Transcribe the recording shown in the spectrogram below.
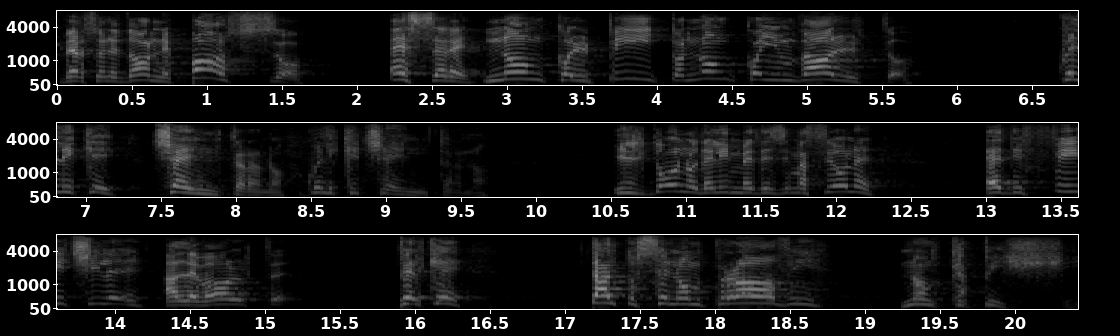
verso le donne, posso essere non colpito, non coinvolto. Quelli che c'entrano, quelli che c'entrano. Il dono dell'immedesimazione è difficile alle volte perché tanto se non provi non capisci.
